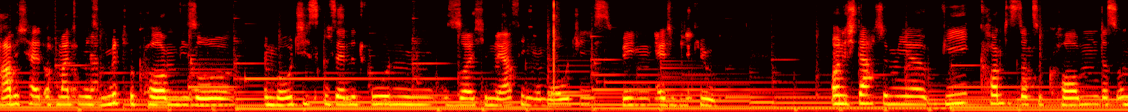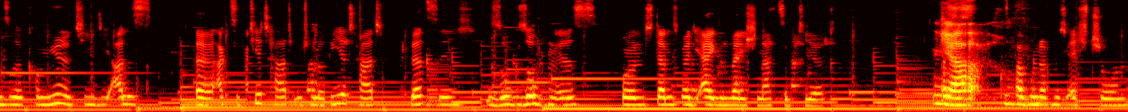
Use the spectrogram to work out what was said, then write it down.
habe ich halt auch manchmal so mitbekommen, wie so Emojis gesendet wurden, solche nervigen Emojis wegen LGBTQ. Und ich dachte mir, wie konnte es dazu kommen, dass unsere Community, die alles äh, akzeptiert hat und toleriert hat, plötzlich so gesunken ist und dann nicht mehr die eigenen Menschen akzeptiert. Also ja. Das verwundert mich echt schon.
